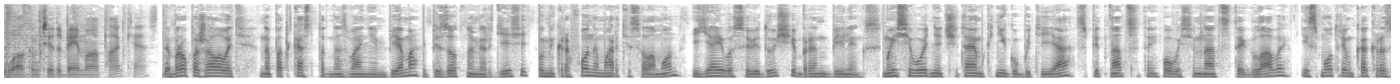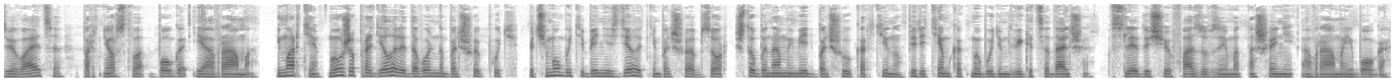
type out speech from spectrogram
Welcome to the Bema podcast. Добро пожаловать на подкаст под названием «Бема», эпизод номер 10. У микрофона Марти Соломон и я его соведущий Брент Биллингс. Мы сегодня читаем книгу «Бытия» с 15 по 18 главы и смотрим, как развивается партнерство Бога и Авраама. И, Марти, мы уже проделали довольно большой путь. Почему бы тебе не сделать небольшой обзор, чтобы нам иметь большую картину перед тем, как мы будем двигаться дальше, в следующую фазу взаимоотношений Авраама и Бога?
